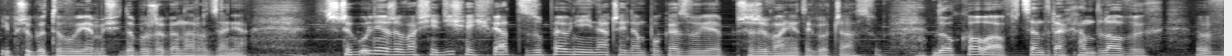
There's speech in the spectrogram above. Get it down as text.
i przygotowujemy się do Bożego Narodzenia. Szczególnie, że właśnie dzisiaj świat zupełnie inaczej nam pokazuje przeżywanie tego czasu. Dookoła w centrach handlowych, w,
